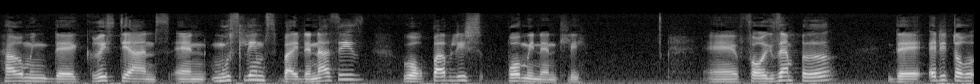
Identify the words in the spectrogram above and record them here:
harming the Christians and Muslims by the Nazis were published prominently. Uh, for example, the editor,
